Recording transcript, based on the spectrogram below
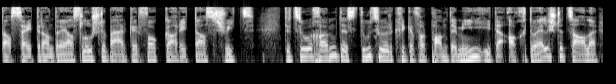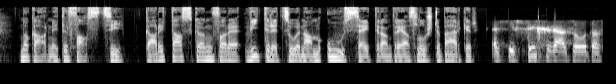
Das sagt Andreas Lustenberger von Caritas Schweiz. Dazu kommt, dass die Auswirkungen der Pandemie in den aktuellsten Zahlen noch gar nicht erfasst sind. Caritas gehen von einer weiteren Zunahme aus, sagt Andreas Lustenberger. Es ist sicher auch so, dass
